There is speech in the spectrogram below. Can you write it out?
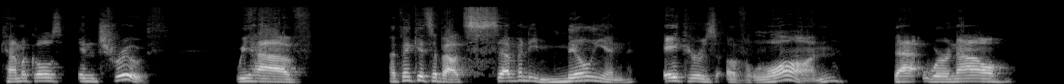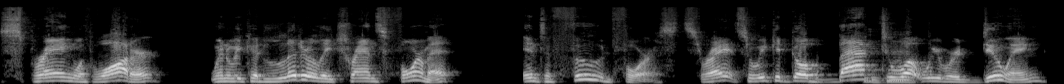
chemicals. In truth, we have, I think it's about 70 million acres of lawn that we're now spraying with water when we could literally transform it into food forests, right? So we could go back mm-hmm. to what we were doing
